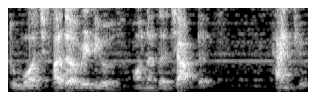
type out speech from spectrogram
to watch other videos on other chapters. Thank you.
